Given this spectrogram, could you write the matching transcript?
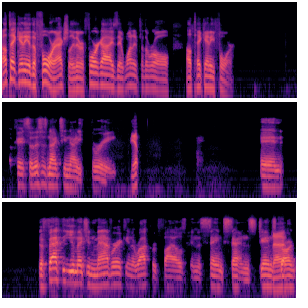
I'll take any of the four. Actually, there were four guys they wanted for the role. I'll take any four. Okay, so this is 1993. Yep. And the fact that you mentioned Maverick and the Rockford Files in the same sentence, James That- Garner.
